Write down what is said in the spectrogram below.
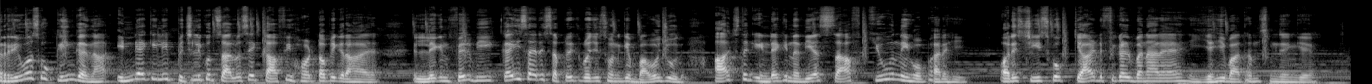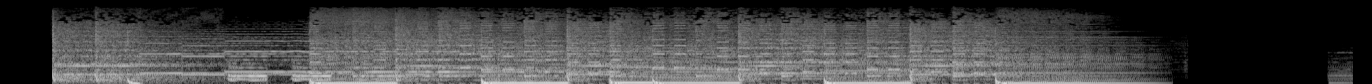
Reverse को clean करना India के लिए पिछले कुछ सालों से काफ़ी हॉट टॉपिक रहा है। लेकिन फिर भी कई सारे सेपरेट प्रोजेक्ट होने के बावजूद आज तक इंडिया की नदियाँ साफ़ क्यों नहीं हो पा रही? और इस चीज़ को क्या डिफ़िकल्ट बना रहा है, यही बात हम समझेंगे।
